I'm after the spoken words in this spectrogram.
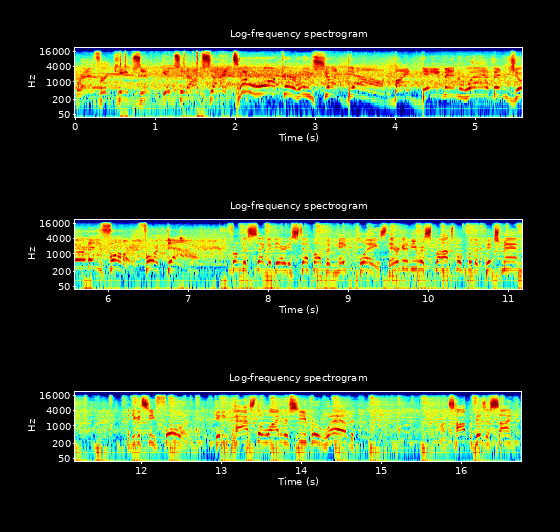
Bradford keeps it, gets it outside to Walker, who's shut down by Damon Webb and Jordan Fuller. Fourth down. From the secondary to step up and make plays. They're going to be responsible for the pitch man. And you can see Fuller getting past the wide receiver Webb on top of his assignment.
